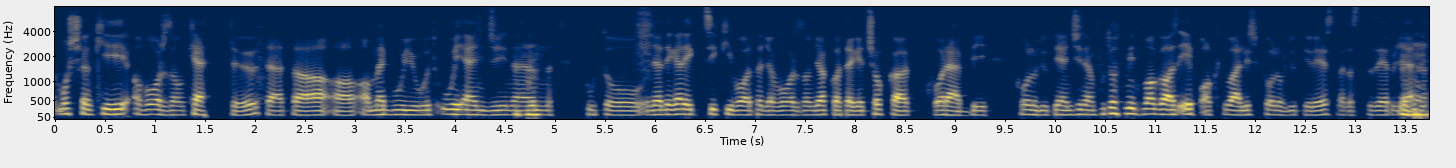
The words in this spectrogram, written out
most jön ki a Warzone 2, tehát a, a, a megújult új engine-en mhm. futó, ugye eddig elég ciki volt, hogy a Warzone gyakorlatilag egy sokkal korábbi Call of Duty engine futott, mint maga az épp aktuális Call of Duty rész, mert azt azért ugye uh-huh.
